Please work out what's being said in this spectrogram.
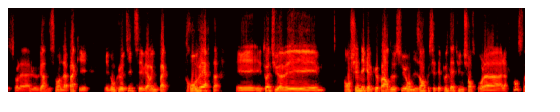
sur le verdissement de la PAC. Et, donc, le titre, c'est Vers une PAC trop verte. Et, toi, tu avais enchaîné quelque part dessus en disant que c'était peut-être une chance pour la, France.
